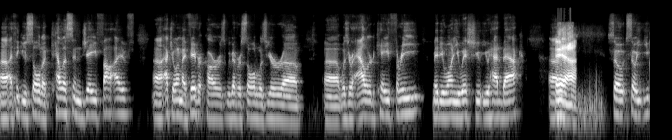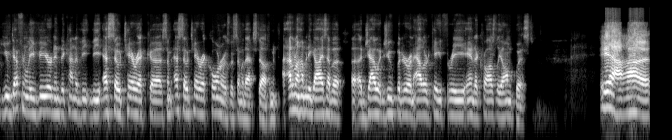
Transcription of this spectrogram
Uh, I think you sold a Kellison J5. Uh, actually, one of my favorite cars we've ever sold was your uh, uh, was your Allard K3. Maybe one you wish you, you had back. Um, yeah. So, so you, you've definitely veered into kind of the the esoteric, uh, some esoteric corners with some of that stuff. I mean, I don't know how many guys have a a Jowett Jupiter, an Allard K3, and a Crosley Almquist. Yeah, uh,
